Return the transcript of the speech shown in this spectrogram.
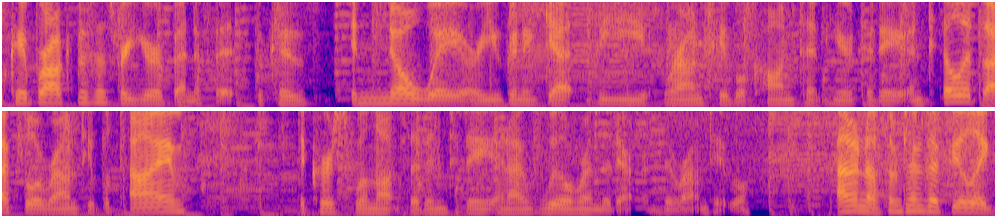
Okay, Brock, this is for your benefit because in no way are you gonna get the roundtable content here today until it's actual roundtable time. The curse will not set in today, and I will run the the roundtable. I don't know. Sometimes I feel like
